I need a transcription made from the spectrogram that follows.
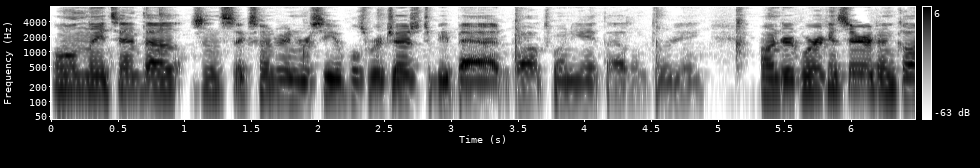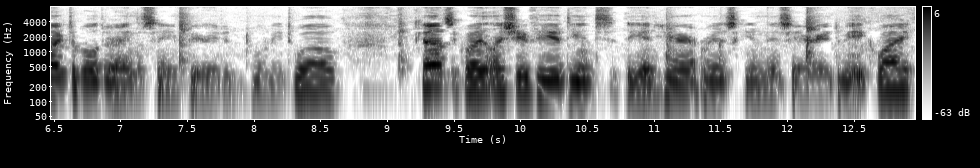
Only 10,600 in receivables were judged to be bad, while 28,300 were considered uncollectible during the same period in 2012. Consequently, she viewed the, the inherent risk in this area to be quite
